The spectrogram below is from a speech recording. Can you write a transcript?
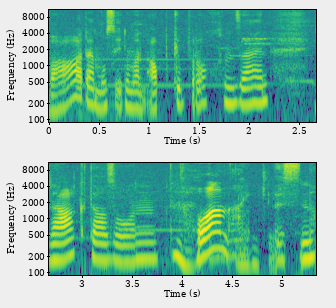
war, der muss irgendwann abgebrochen sein, ragt da so ein, ein Horn eigentlich. Das ist ein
